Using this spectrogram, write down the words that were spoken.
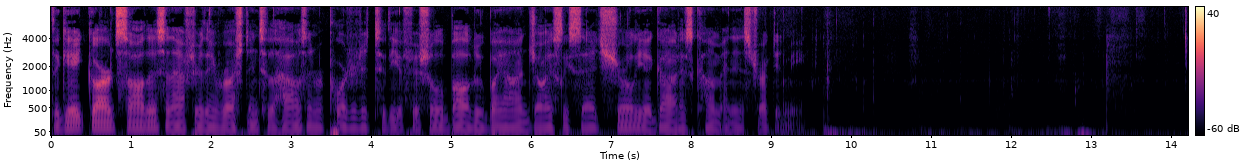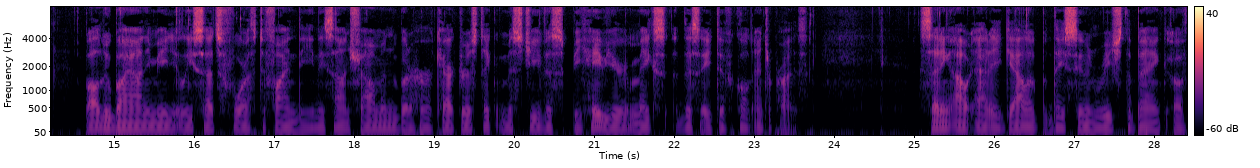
The gate guards saw this, and after they rushed into the house and reported it to the official, Baldu Bayan joyously said, Surely a god has come and instructed me. Baldu Bayan immediately sets forth to find the Nisan shaman, but her characteristic mischievous behavior makes this a difficult enterprise. Setting out at a gallop, they soon reached the bank of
